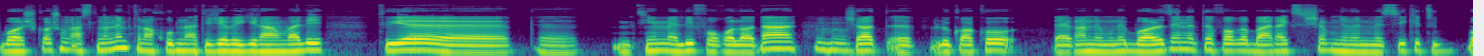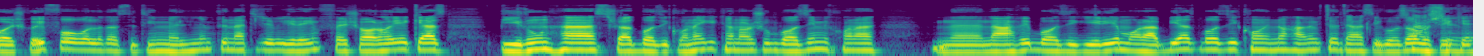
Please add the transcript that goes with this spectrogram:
باشگاهشون اصلا نمی‌تونن خوب نتیجه بگیرن ولی توی تیم ملی فوق‌العاده‌ن شاید لوکاکو دقیقا نمونه بارز این اتفاق برعکسش هم لیونل مسی که تو باشگاهی فوق العاده است. تیم ملی نمی‌تونه نتیجه بگیره. این فشارها یکی از بیرون هست شاید بازیکنایی که کنارشون بازی می‌کنن نحوه بازیگیری مربی از بازیکن اینا همه می‌تونه تاثیرگذار باشه که.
